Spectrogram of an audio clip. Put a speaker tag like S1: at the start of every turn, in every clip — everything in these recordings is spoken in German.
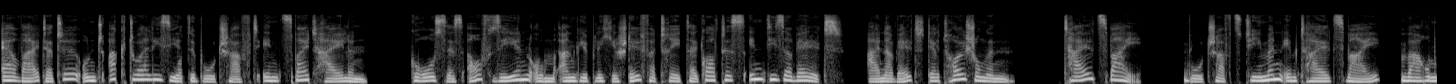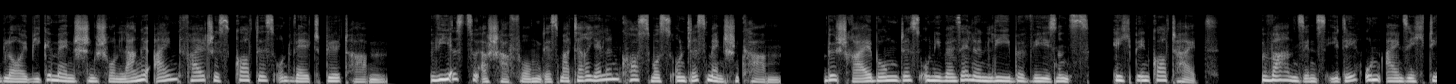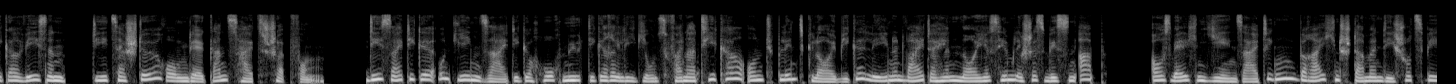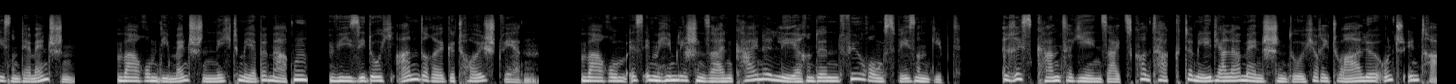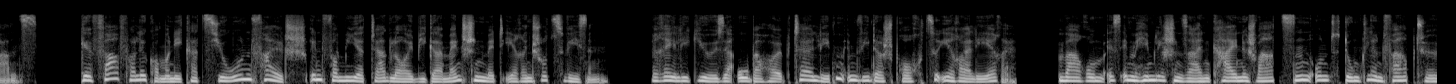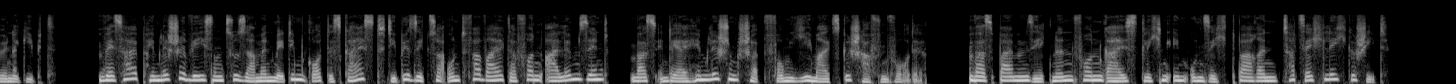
S1: erweiterte und aktualisierte Botschaft in zwei Teilen. Großes Aufsehen um angebliche Stellvertreter Gottes in dieser Welt, einer Welt der Täuschungen. Teil 2 Botschaftsthemen im Teil 2, warum gläubige Menschen schon lange ein falsches Gottes- und Weltbild haben. Wie es zur Erschaffung des materiellen Kosmos und des Menschen kam. Beschreibung des universellen Liebewesens, Ich bin Gottheit. Wahnsinnsidee uneinsichtiger Wesen, die Zerstörung der Ganzheitsschöpfung. Diesseitige und jenseitige hochmütige Religionsfanatiker und Blindgläubige lehnen weiterhin neues himmlisches Wissen ab. Aus welchen jenseitigen Bereichen stammen die Schutzwesen der Menschen? Warum die Menschen nicht mehr bemerken, wie sie durch andere getäuscht werden? Warum es im himmlischen Sein keine lehrenden Führungswesen gibt? Riskante Jenseitskontakte medialer Menschen durch Rituale und in Trance gefahrvolle Kommunikation falsch informierter gläubiger Menschen mit ihren Schutzwesen. Religiöse Oberhäupter leben im Widerspruch zu ihrer Lehre. Warum es im himmlischen Sein keine schwarzen und dunklen Farbtöne gibt. Weshalb himmlische Wesen zusammen mit dem Gottesgeist die Besitzer und Verwalter von allem sind, was in der himmlischen Schöpfung jemals geschaffen wurde. Was beim Segnen von Geistlichen im Unsichtbaren tatsächlich geschieht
